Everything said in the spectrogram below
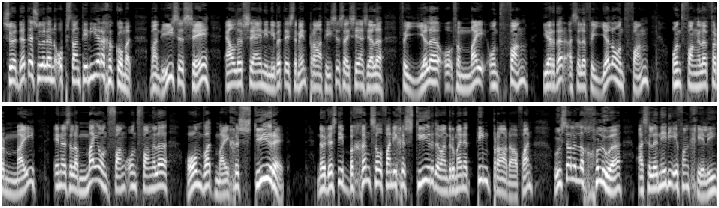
So dit is hoe hulle in opstand teen die Here gekom het, want Jesus sê, elders sê hy in die Nuwe Testament praat Jesus, hy sê as julle vir julle vir my ontvang, eerder as hulle vir julle ontvang, ontvang hulle vir my en as hulle my ontvang, ontvang hulle hom wat my gestuur het. Nou dis die beginsel van die gestuurde want Romeine 10 praat daarvan. Hoe sal hulle glo as hulle nie die evangelie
